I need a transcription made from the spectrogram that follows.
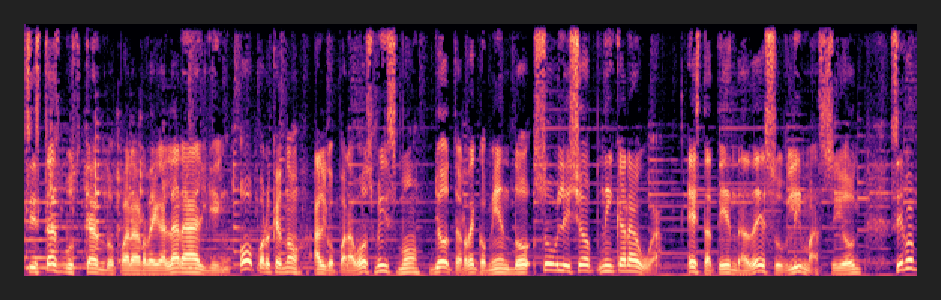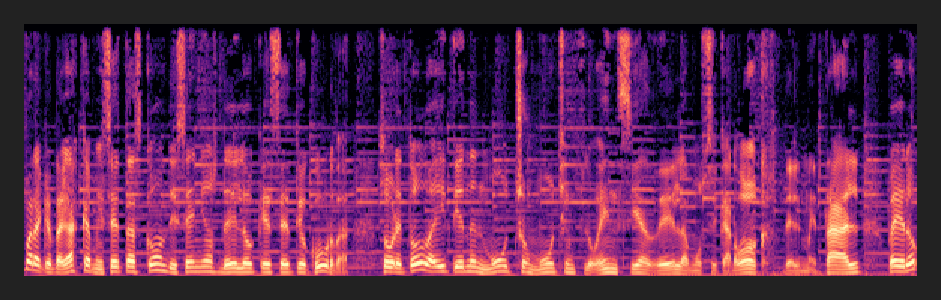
Si estás buscando para regalar a alguien o, por qué no, algo para vos mismo, yo te recomiendo Sublishop Nicaragua. Esta tienda de sublimación sirve para que te hagas camisetas con diseños de lo que se te ocurra. Sobre todo ahí tienen mucho, mucha influencia de la música rock, del metal, pero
